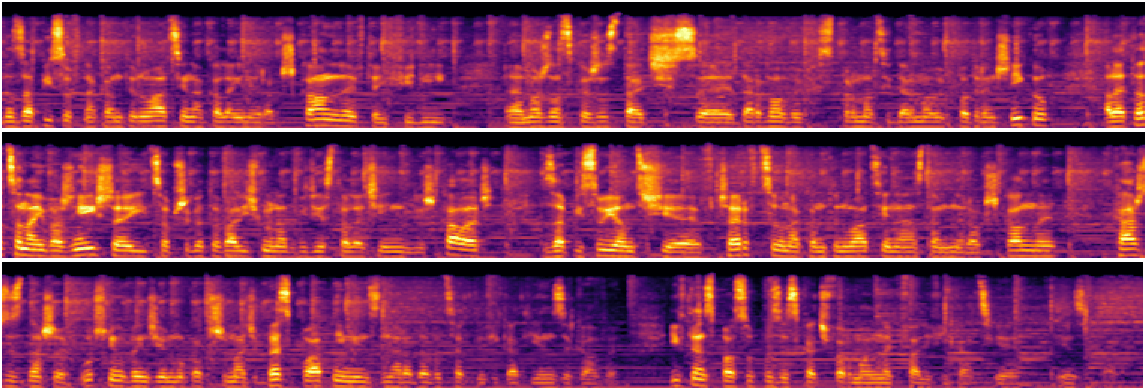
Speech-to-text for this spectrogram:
do zapisów na kontynuację na kolejny rok szkolny. W tej chwili e, można skorzystać z darmowych, z promocji darmowych podręczników, ale to co najważniejsze i co przygotowaliśmy na 20-lecie English College, zapisując się w czerwcu na kontynuację na następny rok szkolny, każdy z naszych uczniów będzie mógł otrzymać bezpłatnie międzynarodowy certyfikat językowy i w ten sposób uzyskać formalne kwalifikacje językowe.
